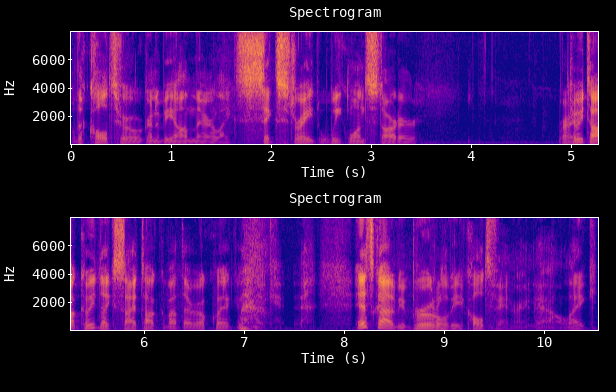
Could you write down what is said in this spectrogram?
the Colts who are going to be on their like six straight Week One starter. Right. Can we talk? Can we like side talk about that real quick? like, it's got to be brutal to be a Colts fan right now. Like,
